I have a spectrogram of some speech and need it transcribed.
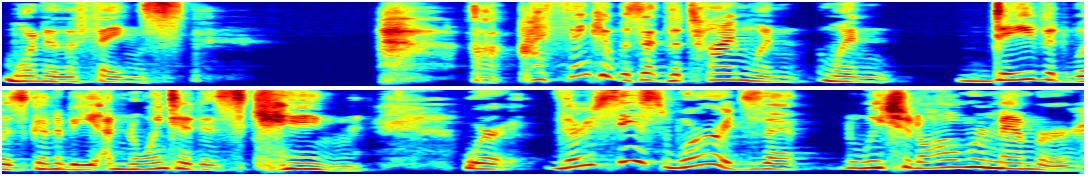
one of the things, uh, I think it was at the time when, when David was going to be anointed as king, where there's these words that we should all remember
